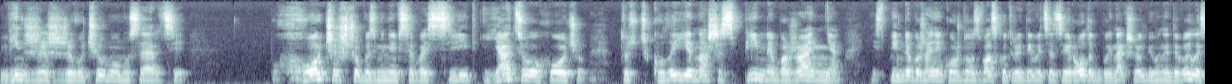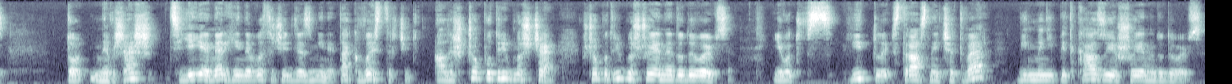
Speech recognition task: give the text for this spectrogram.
Він же ж живучи в моєму серці. Хоче, щоб змінився весь світ, і я цього хочу. Тож, коли є наше спільне бажання і спільне бажання кожного з вас, котрий дивиться цей ролик, бо інакше ви б його не дивились, то невже ж цієї енергії не вистачить для зміни? Так вистачить. Але що потрібно ще? Що потрібно, що я не додивився? І от в світлий страсний четвер він мені підказує, що я не додивився.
